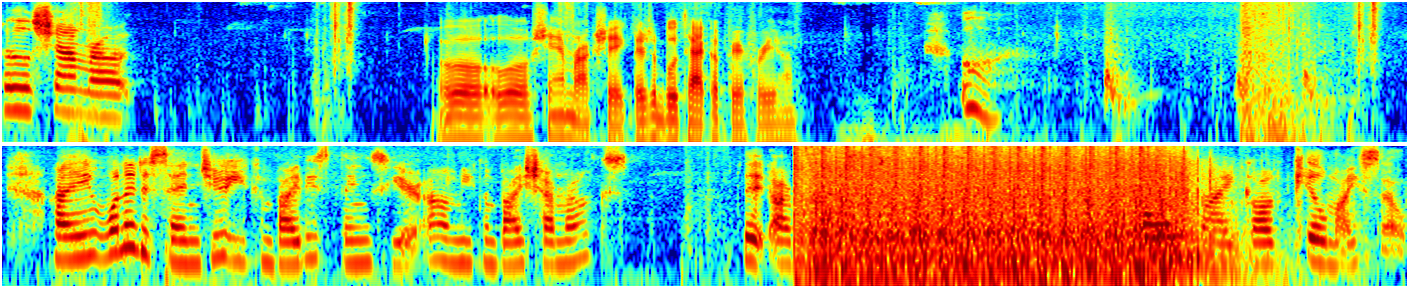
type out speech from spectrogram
A little shamrock. A little, a little shamrock shake. There's a blue tack up here for you, hon. Ooh. I wanted to send you. You can buy these things here. Um, you can buy shamrocks that are pressed. Oh my god, kill myself.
